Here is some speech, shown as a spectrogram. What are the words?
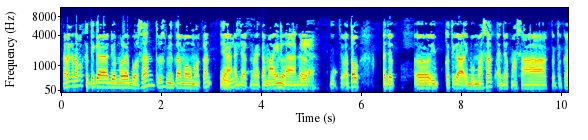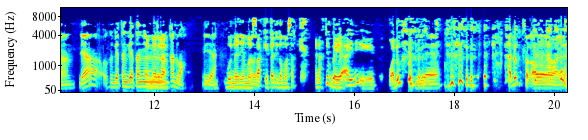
Karena kenapa ketika dia mulai bosan terus minta mau makan, ya Hmm. ajak mereka main lah dalam Iya. Gitu atau ajak i- ketika ibu masak ajak masak gitu kan. Ya kegiatan-kegiatan yang Bener ya. menyenangkan lah. Iya. Bundanya masak, kita juga masak. Enak juga ya ini. Gitu. Waduh, Iya. Aduh, sok ayo. ayo.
